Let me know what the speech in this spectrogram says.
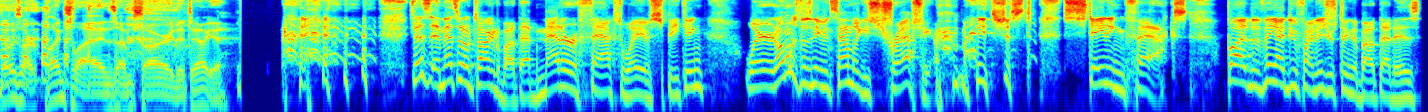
those aren't punchlines. I'm sorry to tell you. Just and that's what I'm talking about. That matter of fact way of speaking, where it almost doesn't even sound like he's trashing him. he's just stating facts. But the thing I do find interesting about that is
